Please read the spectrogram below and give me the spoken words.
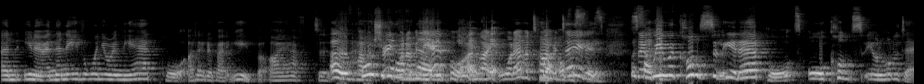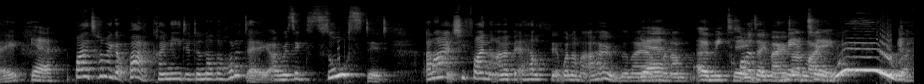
and you know, and then even when you're in the airport, I don't know about you, but I have to Oh, have a drink when I'm in the airport, and yeah, like yeah. whatever time Well, of day obviously. is. It's so like we a- were constantly in airports or constantly on holiday. Yeah. By the time I got back, I needed another holiday. I was exhausted. And I actually find that I'm a bit healthier when I'm at home than I Yeah. am when I'm Oh, me too. holiday mode. Me I'm like, woo!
